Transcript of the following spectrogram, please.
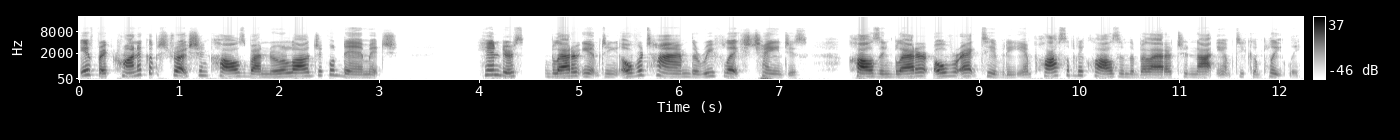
If a chronic obstruction caused by neurological damage hinders bladder emptying, over time the reflex changes, causing bladder overactivity and possibly causing the bladder to not empty completely.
